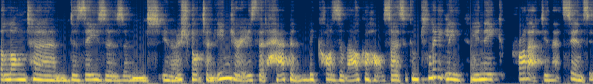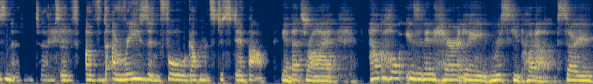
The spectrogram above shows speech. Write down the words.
the long-term diseases and you know short-term injuries that happen because of alcohol. So it's a completely unique product in that sense, isn't it? In terms of of the, a reason for governments to step up. Yeah, that's right alcohol is an inherently risky product. So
